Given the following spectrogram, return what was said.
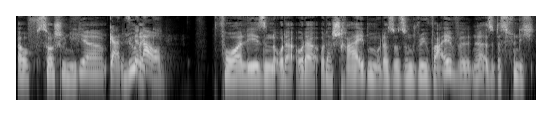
auf Social Media Ganz Lyrik genau. Vorlesen oder oder oder schreiben oder so so ein Revival, ne? Also das finde ich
